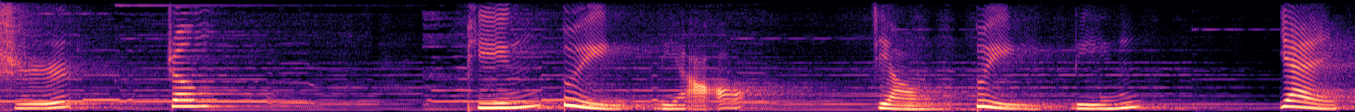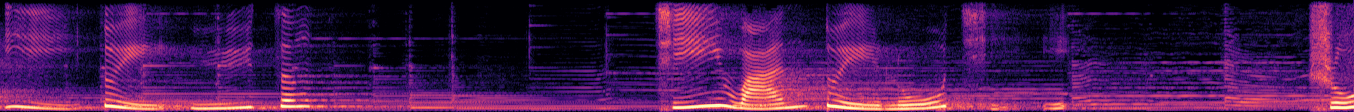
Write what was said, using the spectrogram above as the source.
时争，平对了，角对邻，宴逸对余增，齐完对卢杞，蜀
